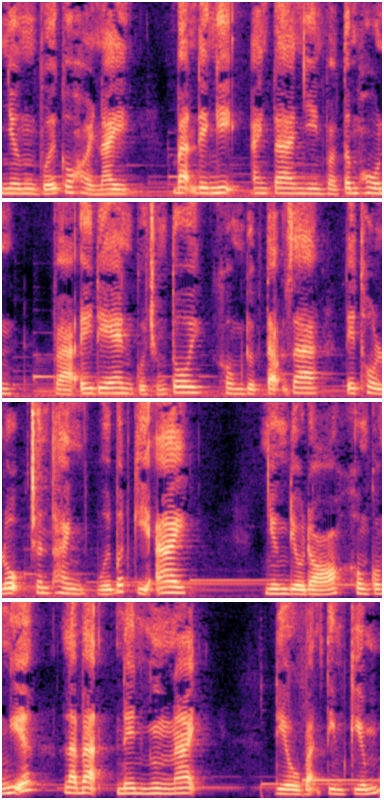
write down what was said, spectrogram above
nhưng với câu hỏi này, bạn đề nghị anh ta nhìn vào tâm hồn và adn của chúng tôi không được tạo ra để thổ lộ chân thành với bất kỳ ai. Nhưng điều đó không có nghĩa là bạn nên ngừng lại điều bạn tìm kiếm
